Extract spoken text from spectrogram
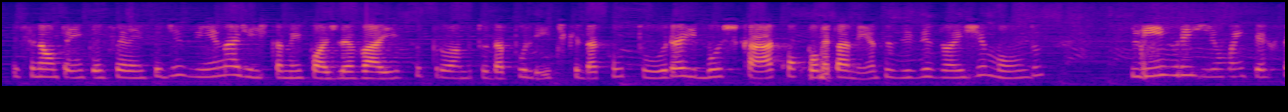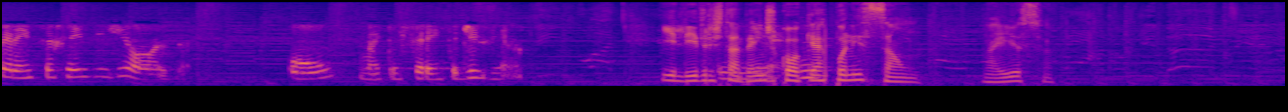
E se não tem interferência divina, a gente também pode levar isso para o âmbito da política e da cultura e buscar comportamentos e visões de mundo livres de uma interferência religiosa ou uma interferência divina. E livres também de qualquer punição, não é isso?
